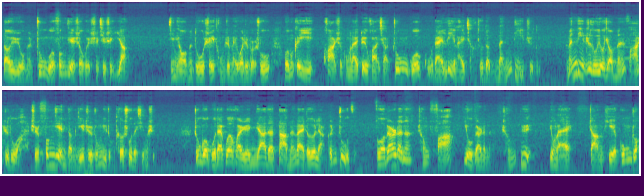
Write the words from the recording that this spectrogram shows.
倒与我们中国封建社会时期是一样的。今天我们读《谁统治美国》这本书，我们可以跨时空来对话一下中国古代历来讲究的门第制度。门第制度又叫门阀制度啊，是封建等级制中一种特殊的形式。中国古代官宦人家的大门外都有两根柱子，左边的呢称阀，右边的呢称岳，用来张贴公状。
